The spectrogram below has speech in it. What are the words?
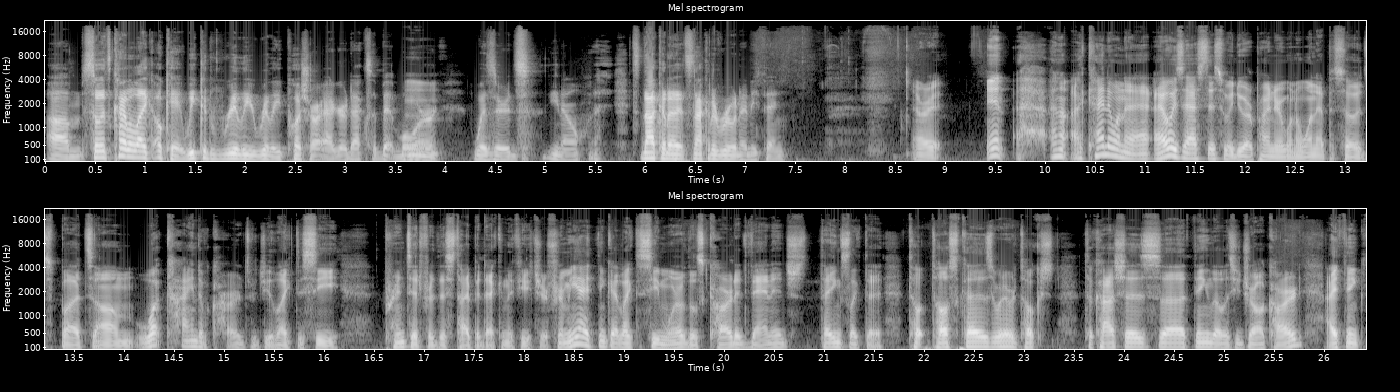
Um, so it's kind of like, okay, we could really, really push our aggro decks a bit more. Mm. Wizards, you know, it's not gonna, it's not gonna ruin anything. All right. And I, I kind of want to. I always ask this when we do our Pioneer 101 episodes, but um, what kind of cards would you like to see printed for this type of deck in the future? For me, I think I'd like to see more of those card advantage things like the to- Tosca's, whatever, Tok- Tokasha's uh, thing that lets you draw a card. I think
